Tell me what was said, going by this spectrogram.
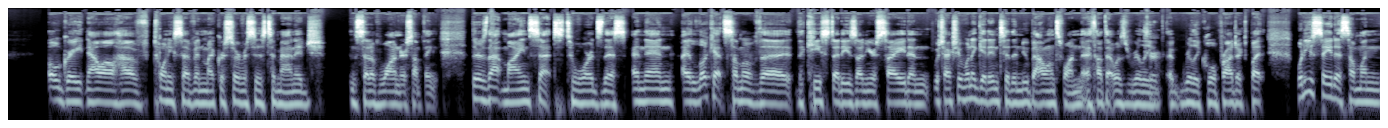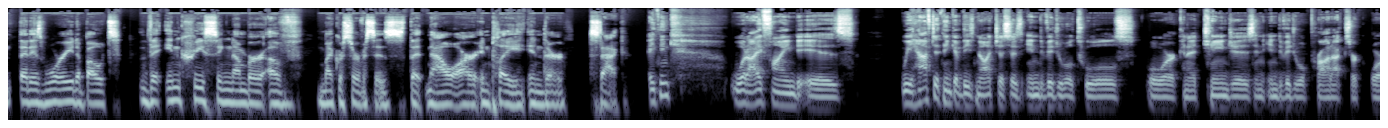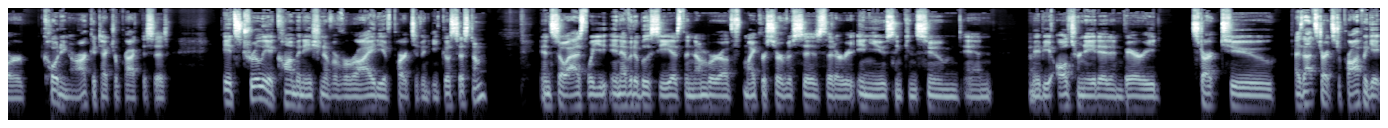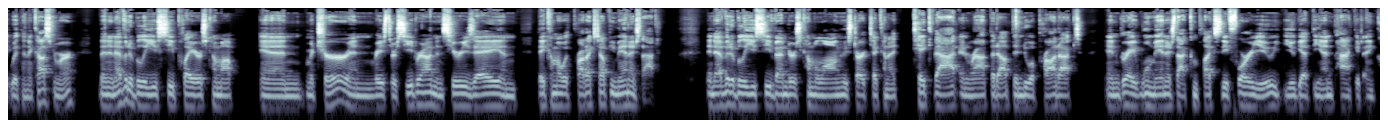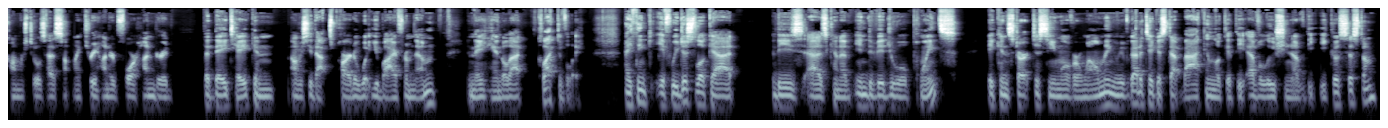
oh, great, now I'll have 27 microservices to manage instead of one or something. There's that mindset towards this. And then I look at some of the the case studies on your site and which actually want to get into the New Balance one. I thought that was really sure. a really cool project. But what do you say to someone that is worried about the increasing number of microservices that now are in play in their stack? I think what I find is we have to think of these not just as individual tools or kind of changes in individual products or, or coding or architecture practices. It's truly a combination of a variety of parts of an ecosystem. And so, as what you inevitably see as the number of microservices that are in use and consumed and maybe alternated and varied start to, as that starts to propagate within a customer, then inevitably you see players come up and mature and raise their seed round and series A and they come up with products to help you manage that. Inevitably, you see vendors come along who start to kind of take that and wrap it up into a product. And great, we'll manage that complexity for you. You get the end package. Think commercetools has something like 300, 400 that they take. And obviously, that's part of what you buy from them. And they handle that collectively. I think if we just look at these as kind of individual points, it can start to seem overwhelming. We've got to take a step back and look at the evolution of the ecosystem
